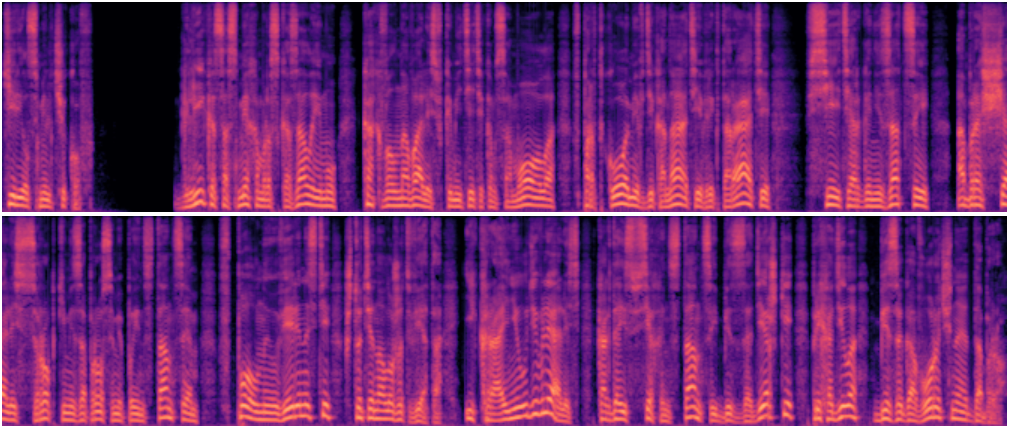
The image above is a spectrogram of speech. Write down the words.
Кирилл Смельчаков. Глика со смехом рассказала ему, как волновались в комитете комсомола, в порткоме, в деканате, в ректорате. Все эти организации обращались с робкими запросами по инстанциям в полной уверенности, что те наложат вето, и крайне удивлялись, когда из всех инстанций без задержки приходило безоговорочное добро.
